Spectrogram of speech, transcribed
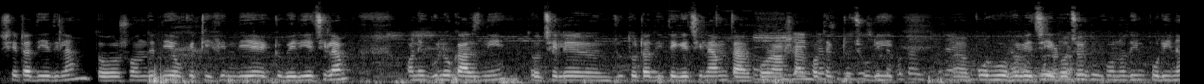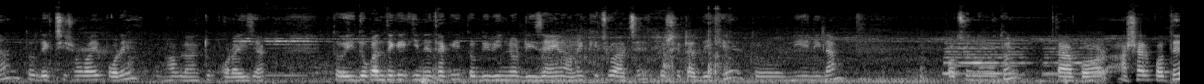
সেটা দিয়ে দিলাম। তো সন্ধ্যে দিয়ে ওকে টিফিন দিয়ে একটু বেরিয়েছিলাম অনেকগুলো কাজ নিয়ে। তো ছেলের জুতোটা দিতে গেছিলাম তারপর আসার পথে একটু চুড়ি আহ, পরবো ভেবেছি এবছর কোনো দিন পরি না। তো দেখছি সবাই পরে ভাবলাম একটু পরাই যাক। তো এই দোকান থেকে কিনে থাকি। তো বিভিন্ন ডিজাইন অনেক কিছু আছে, তো সেটা দেখে তো নিয়ে নিলাম পছন্দ মতন। তারপর আসার পথে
